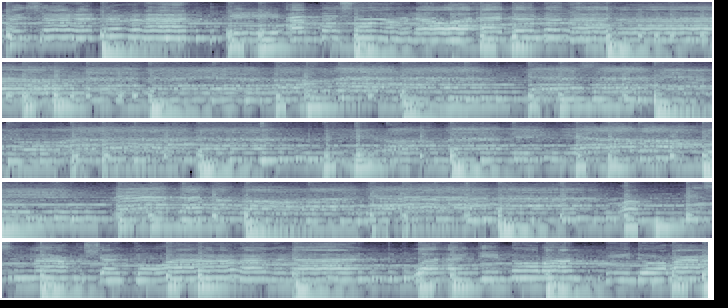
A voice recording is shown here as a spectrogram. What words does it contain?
وإحسانا في أقصانا وأدنانا وأجب ربي دعائي.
